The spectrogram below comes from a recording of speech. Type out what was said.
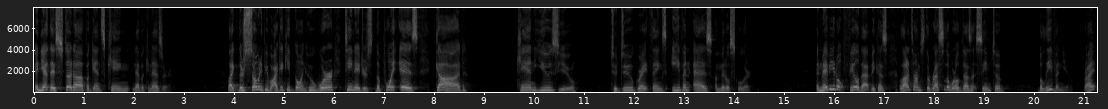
And yet they stood up against King Nebuchadnezzar. Like, there's so many people, I could keep going, who were teenagers. The point is, God can use you to do great things even as a middle schooler. And maybe you don't feel that because a lot of times the rest of the world doesn't seem to believe in you, right?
